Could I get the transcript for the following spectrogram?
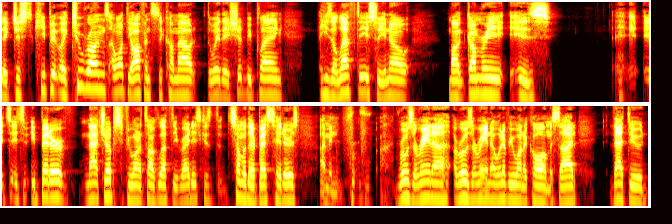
like just keep it like two runs. I want the offense to come out the way they should be playing. He's a lefty, so you know Montgomery is it's it's better matchups if you want to talk lefty righties because some of their best hitters, I mean Rosarena, Rosarena, whatever you want to call him aside, that dude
